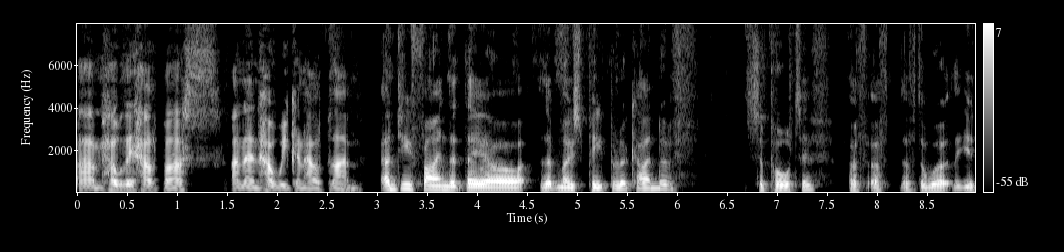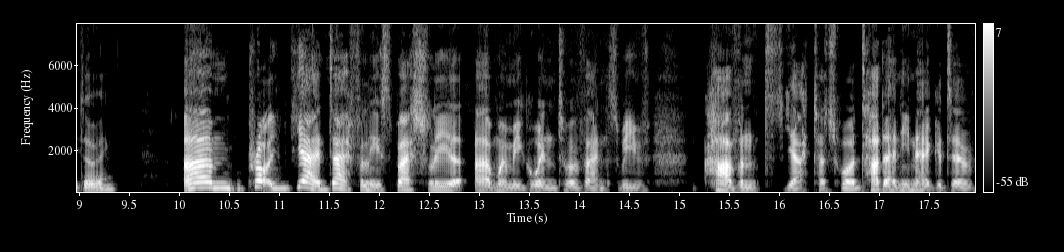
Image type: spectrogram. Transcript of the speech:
um, how they help us, and then how we can help them. And do you find that they are that most people are kind of supportive of of, of the work that you're doing? Um, pro- yeah, definitely, especially uh, when we go into events. We've haven't yet, touch wood, had any negative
